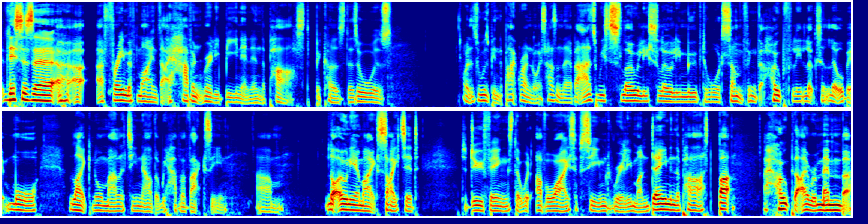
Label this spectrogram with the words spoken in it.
this is a, a, a frame of mind that I haven't really been in in the past because there's always well, there's always been the background noise, hasn't there? But as we slowly, slowly move towards something that hopefully looks a little bit more like normality now that we have a vaccine, um, not only am I excited to do things that would otherwise have seemed really mundane in the past, but I hope that I remember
